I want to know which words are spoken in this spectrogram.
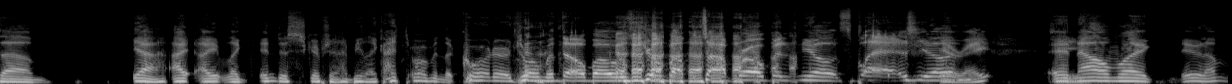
um yeah, I, I like in description, I'd be like, I throw him in the corner, throw him with elbows, jump off the top rope, and you know, splash, you know. Yeah, and- right. And Jeez. now I'm like, dude, I'm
